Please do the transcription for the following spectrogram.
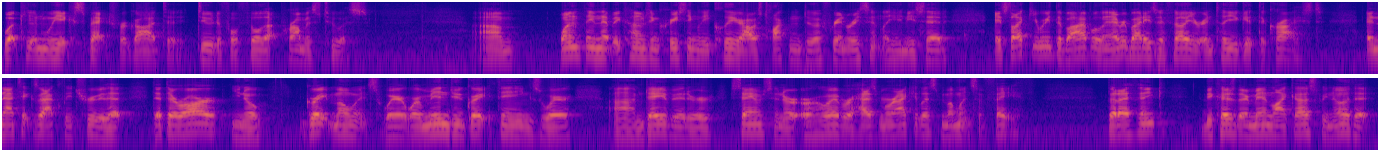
what can we expect for God to do to fulfill that promise to us? Um, one thing that becomes increasingly clear, I was talking to a friend recently, and he said, It's like you read the Bible and everybody's a failure until you get to Christ. And that's exactly true, that, that there are, you know, great moments where, where men do great things, where um, David or Samson or, or whoever has miraculous moments of faith. But I think because they're men like us, we know that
